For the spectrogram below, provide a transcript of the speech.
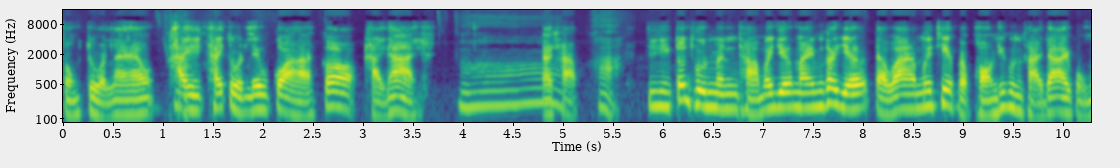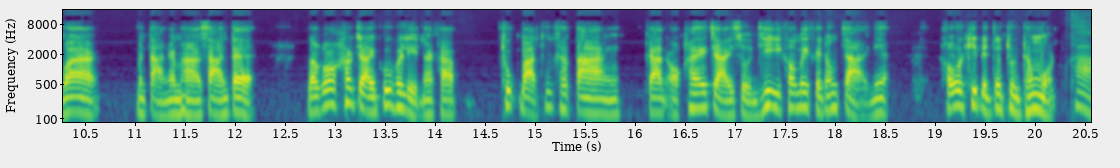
ส่งตรวจแล้ว ใครใครตรวจเร็วกว่าก็ขายได้อ๋อนะครับค่ะจริงๆต้นทุนมันถามว่าเยอะไหมมันก็เยอะ แต่ว่าเมื่อเทียบกับของที่คุณขายได้ ผมว่ามันต่างกันมหาศาลแต่เราก็เข้าใจผู้ผลิตนะครับ ทุกบาททุกสตางค์การออกค่าใช้จ่ายส่วนที่เขาไม่เคยต้องจ่ายเนี่ยเขาก็คิดเป็นต้นทุนทั้งหมดค่ะ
